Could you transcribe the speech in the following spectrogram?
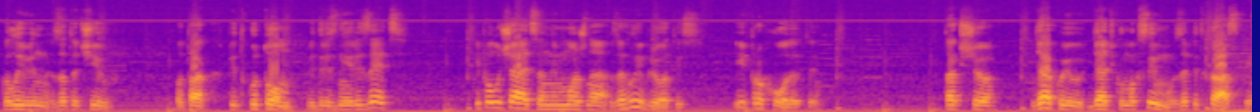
коли він заточив отак під кутом відрізний різець. І виходить, ним можна заглиблюватись і проходити. Так що дякую дядьку Максиму за підказки.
